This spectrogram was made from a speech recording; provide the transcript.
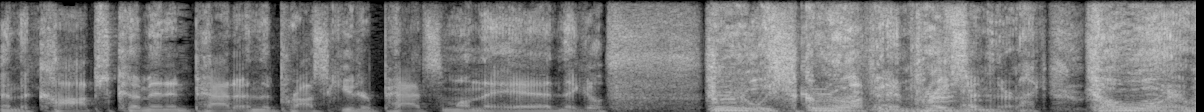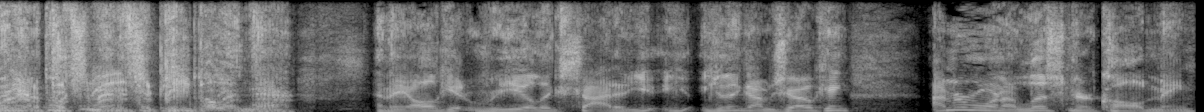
and the cops come in and pat and the prosecutor pats them on the head and they go, who do we screw up and in prison? They're like, don't worry, we're going to put some innocent people in there. And they all get real excited. You, you, you think I'm joking? I remember when a listener called me,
